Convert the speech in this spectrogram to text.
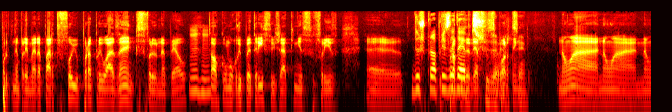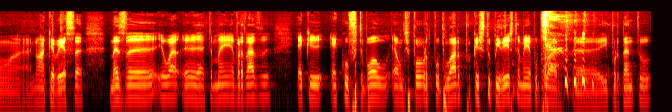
porque na primeira parte foi o próprio Adam que sofreu na pele, uhum. tal como o Rui Patrício já tinha sofrido uh, dos próprios, dos próprios adeptos. adeptos do Sporting. Sim não há, não há, não há, não há cabeça, mas uh, eu, uh, também a verdade é que, é que o futebol é um desporto popular porque a estupidez também é popular uh, e, portanto,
